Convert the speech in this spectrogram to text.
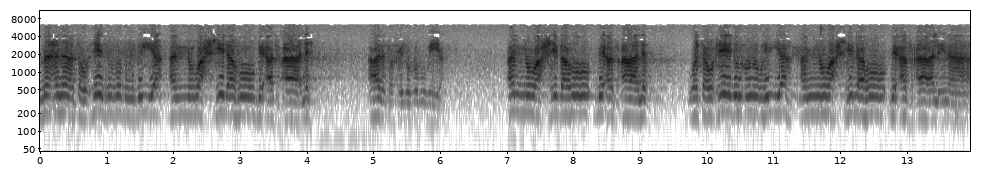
معنى توحيد الربوبية أن نوحده بأفعاله. هذا توحيد الربوبية. أن نوحده بأفعاله. وتوحيد الألوهية أن نوحده بأفعالنا.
